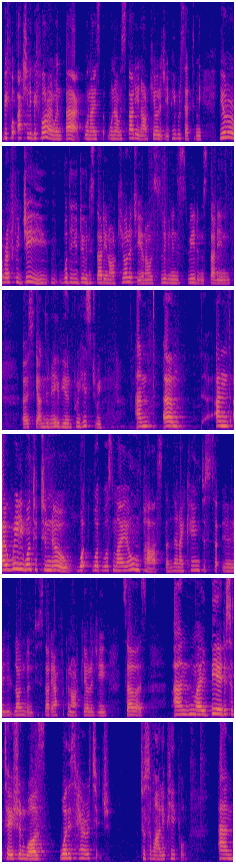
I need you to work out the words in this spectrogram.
before, actually before I went back, when I, when I was studying archaeology, people said to me, you're a refugee, what do you do in studying archaeology? And I was living in Sweden studying uh, Scandinavian prehistory. And, um, and I really wanted to know what, what was my own past. And then I came to uh, London to study African archaeology, SOAS. And my BA dissertation was, what is heritage to Somali people? And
